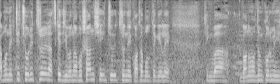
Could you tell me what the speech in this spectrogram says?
এমন একটি চরিত্রের আজকে জীবনাবসান, সেই চরিত্র নিয়ে কথা বলতে গেলে কিংবা গণমাধ্যম কর্মী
